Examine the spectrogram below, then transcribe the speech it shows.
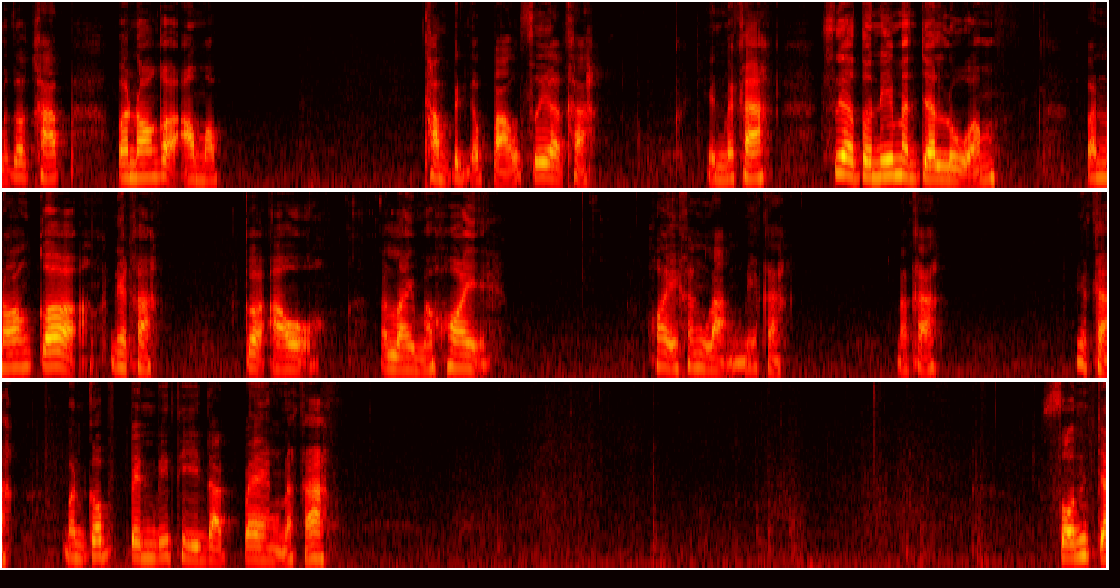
มันก็คับป้าน้องก็เอามาทำเป็นกระเป๋าเสื้อค่ะ เห็นไหมคะ เสื้อตัวนี้มันจะหลวมป้าน้องก็เนี่ยค่ะ ก็เอา อะไรมาห้อย ห้อยข้างหลังเนี่ยค่ะนะคะ เนี่ยค่ะ มันก็เป็นวิธีดัดแปลงนะคะ สนใจ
